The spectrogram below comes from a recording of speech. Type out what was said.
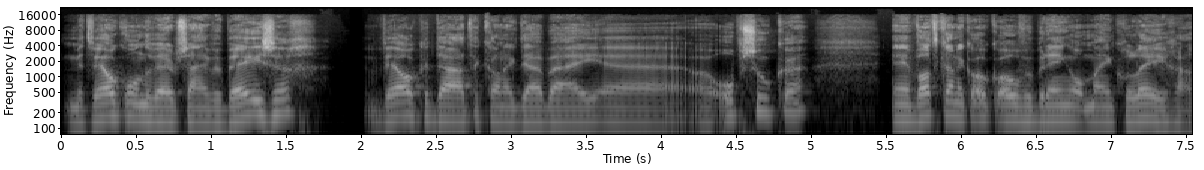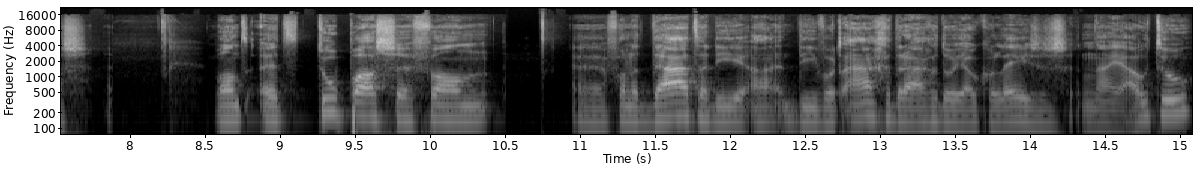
met welk onderwerp zijn we bezig? Welke data kan ik daarbij opzoeken? En wat kan ik ook overbrengen op mijn collega's? Want het toepassen van, van de data die, die wordt aangedragen door jouw collega's naar jou toe,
